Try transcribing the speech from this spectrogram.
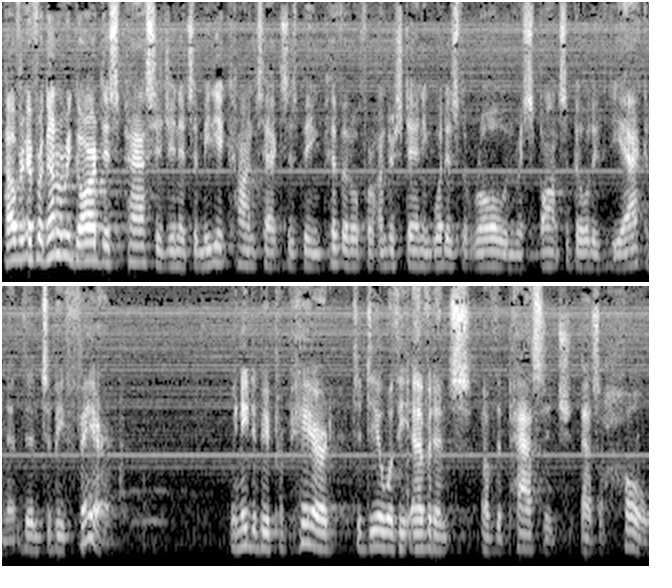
However, if we're going to regard this passage in its immediate context as being pivotal for understanding what is the role and responsibility of the diaconate, then to be fair, we need to be prepared to deal with the evidence of the passage as a whole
